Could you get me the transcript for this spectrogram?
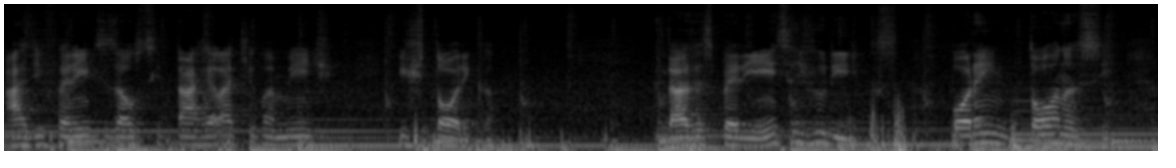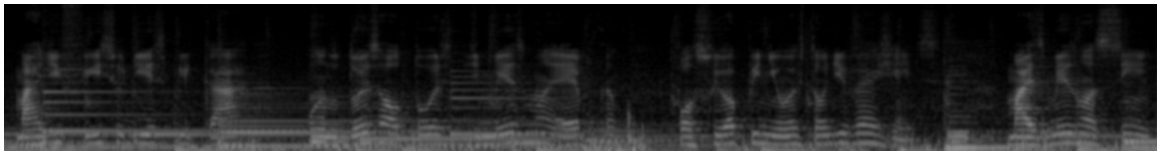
as diferentes ao citar relativamente histórica das experiências jurídicas. Porém, torna-se mais difícil de explicar quando dois autores de mesma época possuem opiniões tão divergentes. Mas mesmo assim,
